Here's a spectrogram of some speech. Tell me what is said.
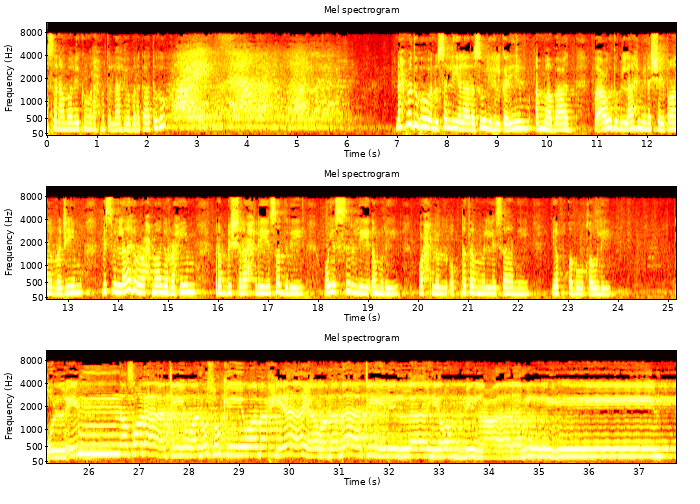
السلام علیکم ورحمۃ اللہ وبرکاتہ۔ نحمده ونصلي على رسوله الكريم اما بعد، فاعوذ بالله من الشيطان الرجيم بسم الله الرحمن الرحيم رب اشرح لي صدري ويسر لي امري واحلل عقدة من لساني يفقهوا قولي قل ان ان صلاتي ونسكي ومحياي ومماتي لله رب العالمين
